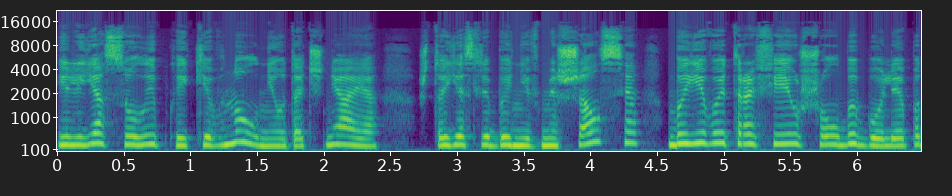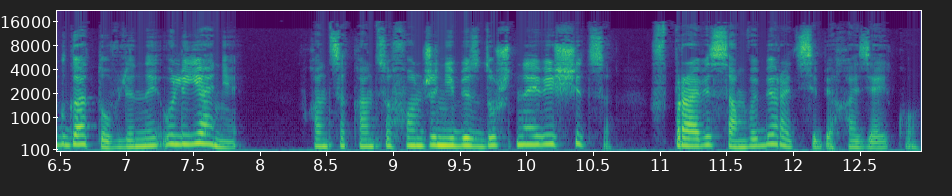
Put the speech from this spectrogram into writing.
Илья с улыбкой кивнул, не уточняя, что если бы не вмешался, боевой трофей ушел бы более подготовленный Ульяне. В конце концов, он же не бездушная вещица, вправе сам выбирать себе хозяйку.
